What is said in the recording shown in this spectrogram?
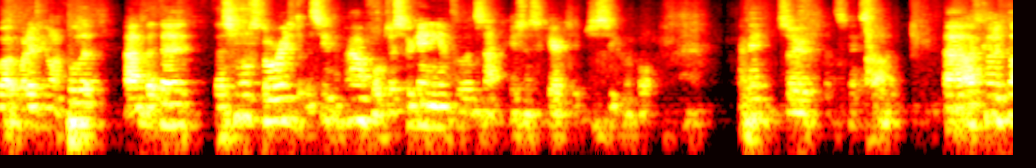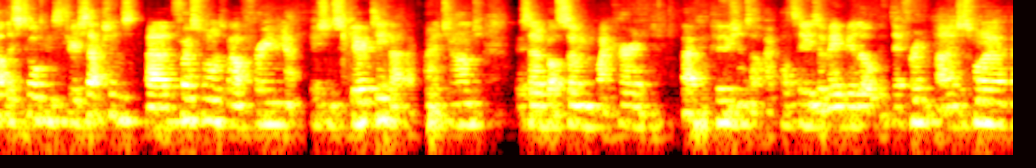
whatever you want to call it. Um, but they're they're small stories, but they're super powerful just for gaining influence in application security, which is super important. Okay, so let's get started. Uh, I've kind of cut this talk into three sections. Uh, the first one is about framing application security, that, that kind of challenge. Said, I've got some of my current uh, conclusions or hypotheses are maybe a little bit different, and I just want to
